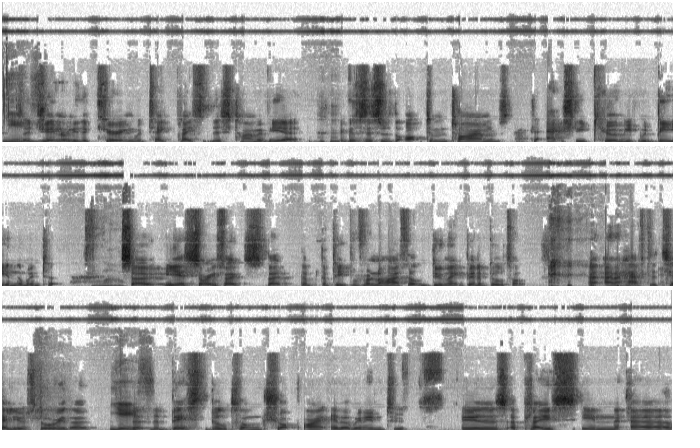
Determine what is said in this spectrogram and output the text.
Yes. So generally, the curing would take place at this time of year mm-hmm. because this was the optimum times to actually cure meat would be in the winter. Wow. So yes, sorry folks, but the, the people from the Highveld do make better biltong. and I have to tell you a story though. Yes. The, the best biltong shop I ever went into is a place in uh,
